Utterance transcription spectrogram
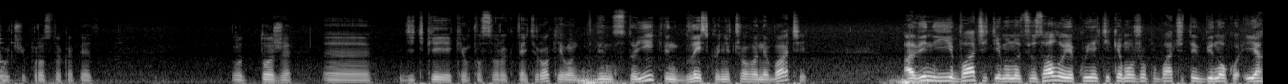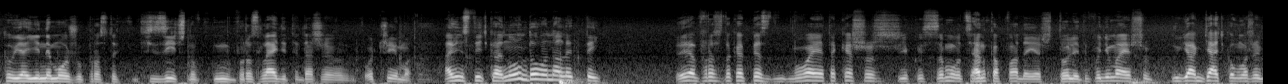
очі, просто капець. От теж е, дядьки, яким по 45 років, він, він стоїть, він близько нічого не бачить, а він її бачить іменно цю залу, яку я тільки можу побачити в бінокль, і яку я її не можу просто фізично ну, розгледіти навіть очима. А він стоїть каже, ну до вона летить. Я просто капець, буває таке, що ж якось самооценка падає, що лі. Ти розумієш, що ну як дядько може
